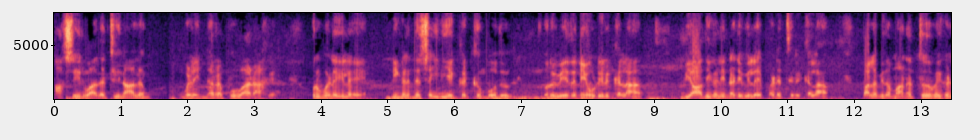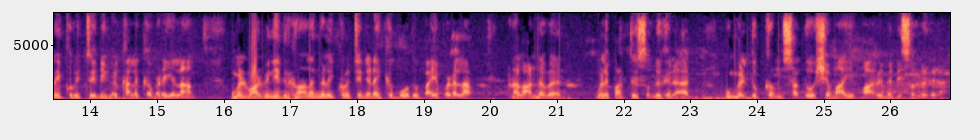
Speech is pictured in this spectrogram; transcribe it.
ஆசீர்வாதத்தினாலும் உங்களை நிரப்புவாராக. ஒரு வேளையில் நீங்கள் இந்த செய்தியை கேட்கும்போது ஒரு வேதனையோடு இருக்கலாம் வியாதிகளின் நடுவிலே படுத்திருக்கலாம் பலவிதமான தேவைகளை குறித்து நீங்கள் கலக்கமடையலாம் உங்கள் வாழ்வின் எதிர்காலங்களை குறித்து நினைக்கும் போது பயப்படலாம். ஆனால் ஆண்டவர் உங்களை பார்த்து சொல்லுகிறார் உங்கள் துக்கம் சந்தோஷமாய் மாறும் என்று சொல்லுகிறார்.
